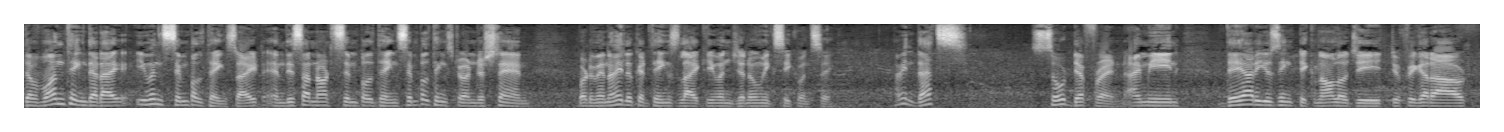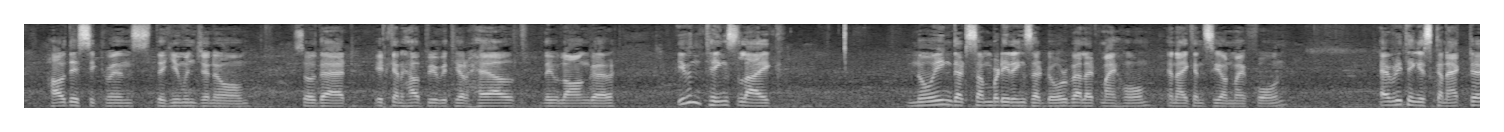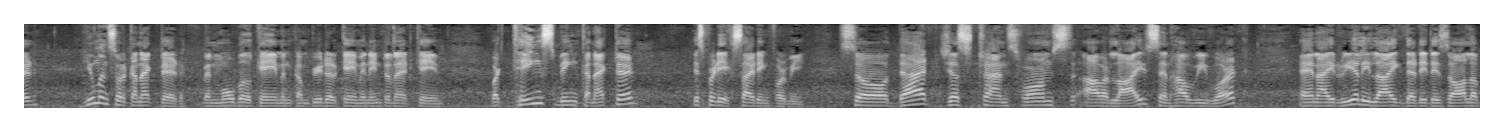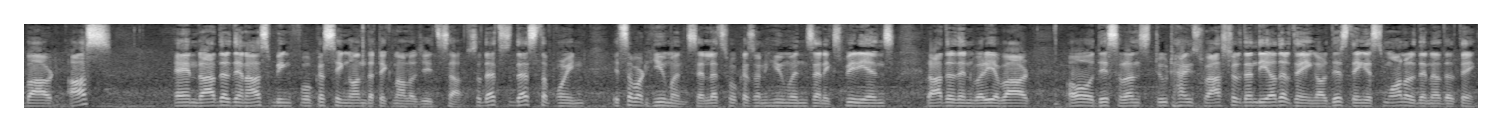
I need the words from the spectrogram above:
the one thing that I, even simple things, right? And these are not simple things, simple things to understand, but when I look at things like even genomic sequencing, I mean, that's so different. I mean, they are using technology to figure out how they sequence the human genome so that it can help you with your health, live longer. Even things like knowing that somebody rings a doorbell at my home and I can see on my phone. Everything is connected. Humans were connected when mobile came and computer came and internet came. But things being connected is pretty exciting for me. So that just transforms our lives and how we work. And I really like that it is all about us and rather than us being focusing on the technology itself. So that's that's the point. It's about humans, and let's focus on humans and experience rather than worry about oh this runs two times faster than the other thing or this thing is smaller than other thing.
